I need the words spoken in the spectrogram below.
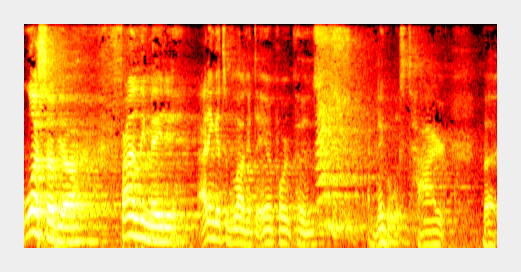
What's up, y'all? Finally made it. I didn't get to vlog at the airport because nigga was tired. But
